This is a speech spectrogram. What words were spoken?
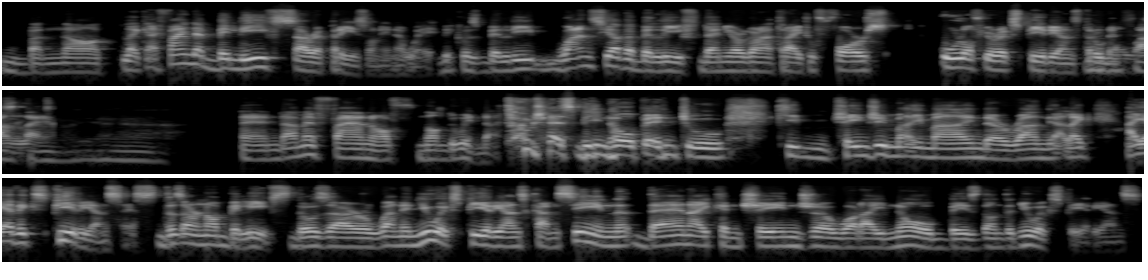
but not like I find that beliefs are a prison in a way because belief once you have a belief, then you're gonna try to force all of your experience through that one lens. Yeah. And I'm a fan of not doing that. I'm just being open to keep changing my mind around like I have experiences. Those are not beliefs. Those are when a new experience comes in, then I can change uh, what I know based on the new experience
